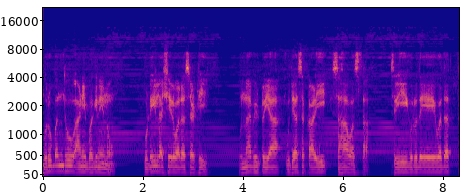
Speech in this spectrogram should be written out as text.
गुरुबंधू आणि भगिनीनो पुढील आशीर्वादासाठी पुन्हा भेटूया उद्या सकाळी सहा वाजता. श्री गुरुदेव दत्त.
